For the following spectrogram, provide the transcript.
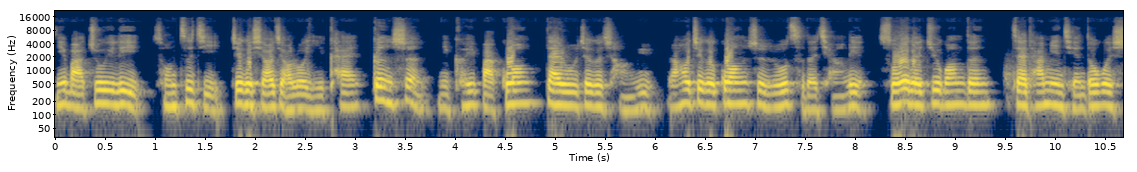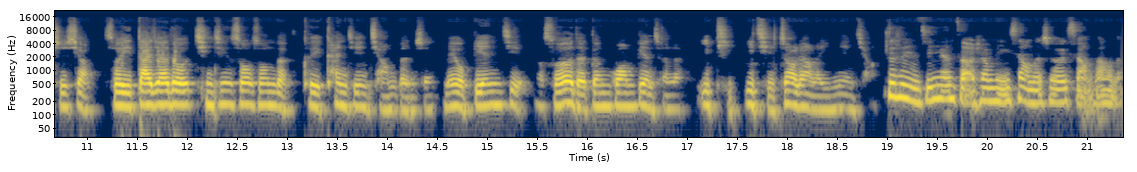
你把注意力从自己这个小角落移开，更甚，你可以把光带入这个场域，然后这个光是如此的强烈，所有的聚光灯在他面前都会失效，所以大家都轻轻松松的可以看见墙本身，没有边界，所有的灯光变成了一体，一起照亮了一面墙。这是你今天早上冥想的时候想到的。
